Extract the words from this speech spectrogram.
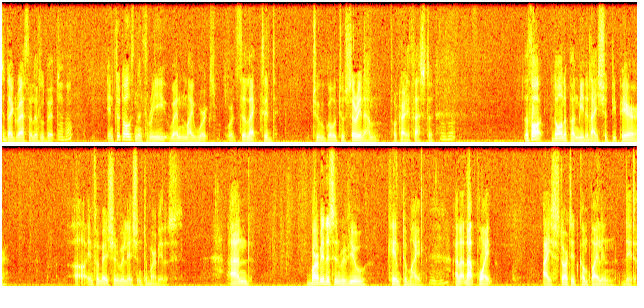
to digress a little bit, in 2003, when my works were selected to go to Suriname for Carifesta, the thought dawned upon me that I should prepare uh, information in relation to Barbados. And Barbados in Review came to mind. And at that point, I started compiling data.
